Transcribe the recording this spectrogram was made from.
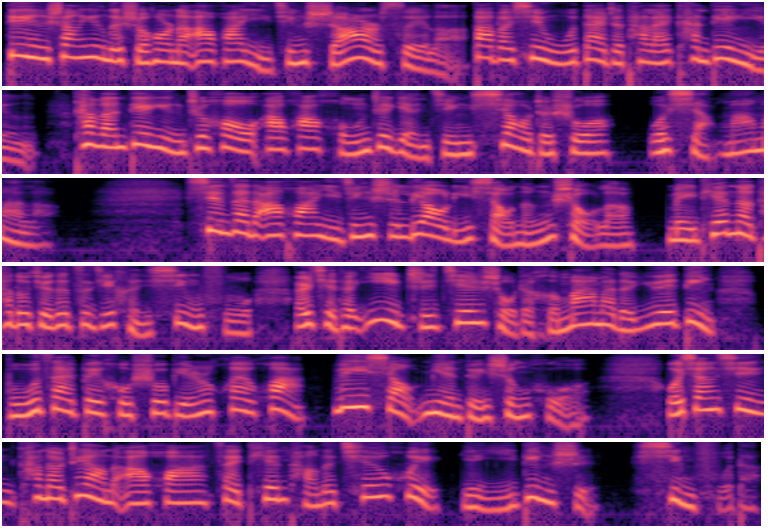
电影上映的时候呢，阿花已经十二岁了。爸爸信吴带着她来看电影。看完电影之后，阿花红着眼睛笑着说：“我想妈妈了。”现在的阿花已经是料理小能手了。每天呢，他都觉得自己很幸福，而且他一直坚守着和妈妈的约定，不在背后说别人坏话。微笑面对生活，我相信看到这样的阿花，在天堂的千惠也一定是幸福的。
